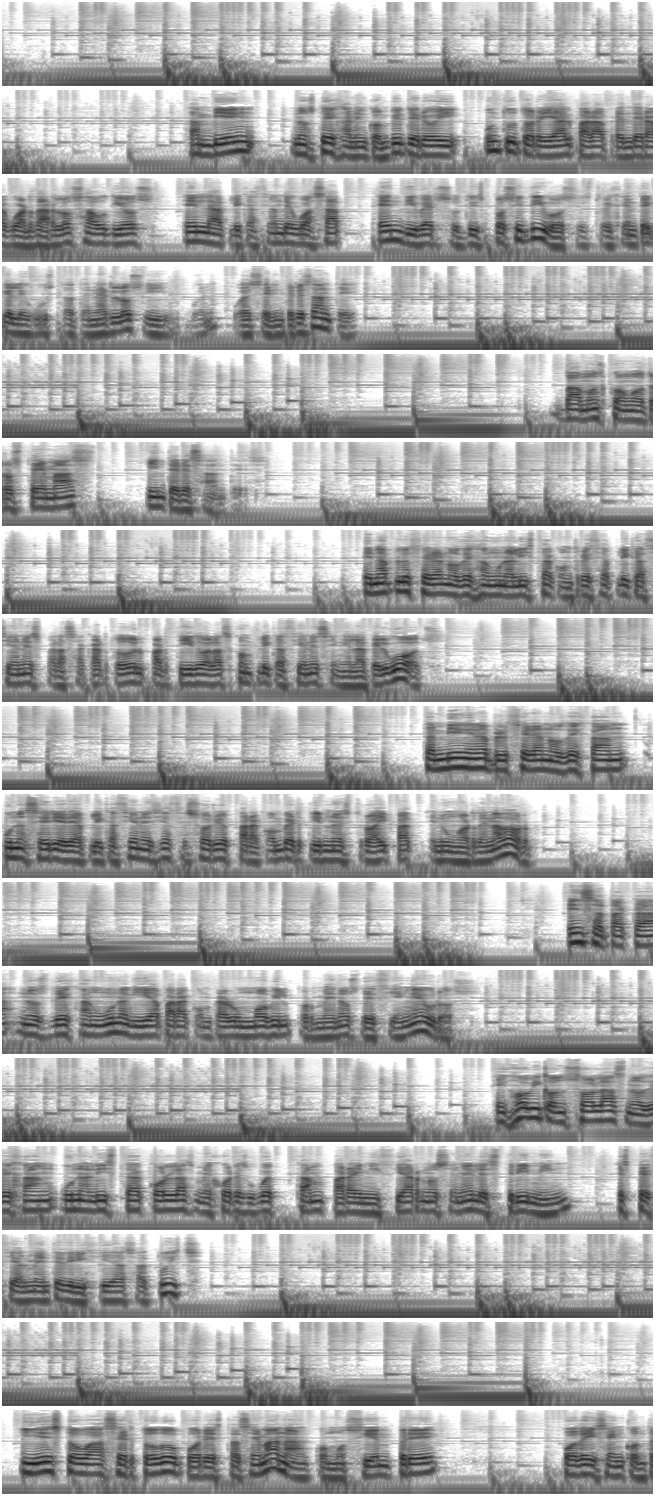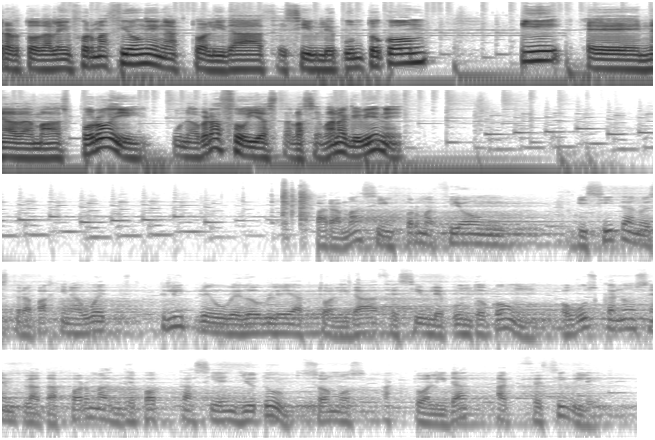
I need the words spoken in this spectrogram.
También nos dejan en Computer hoy un tutorial para aprender a guardar los audios en la aplicación de WhatsApp en diversos dispositivos. Esto hay gente que le gusta tenerlos y bueno, puede ser interesante. Vamos con otros temas interesantes. En Apple Esfera nos dejan una lista con 13 aplicaciones para sacar todo el partido a las complicaciones en el Apple Watch. También en Apple Esfera nos dejan una serie de aplicaciones y accesorios para convertir nuestro iPad en un ordenador. En Sataka nos dejan una guía para comprar un móvil por menos de 100 euros. En Hobby Consolas nos dejan una lista con las mejores webcam para iniciarnos en el streaming, especialmente dirigidas a Twitch. Y esto va a ser todo por esta semana. Como siempre, podéis encontrar toda la información en actualidadaccesible.com. Y eh, nada más por hoy. Un abrazo y hasta la semana que viene. Para más información, visita nuestra página web www.actualidadaccesible.com o búscanos en plataformas de podcast y en YouTube. Somos Actualidad Accesible.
